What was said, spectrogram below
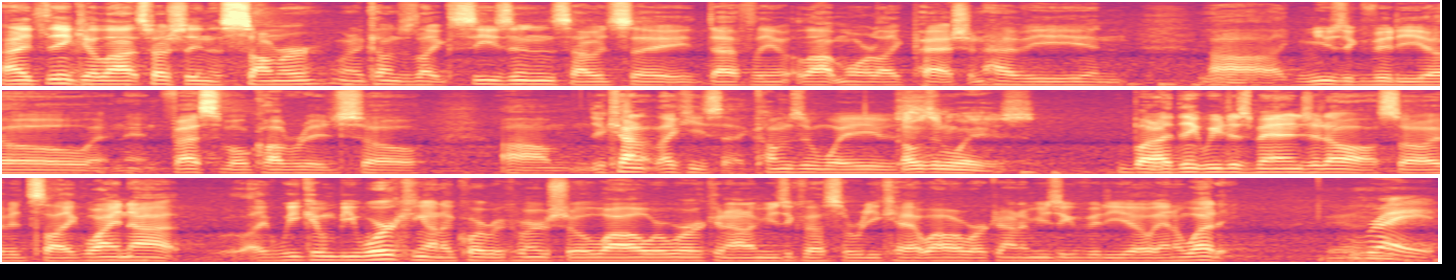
I think a lot, especially in the summer, when it comes to like seasons, I would say definitely a lot more like passion heavy and uh, like music video and, and festival coverage. So um, it kind of, like he said, comes in waves. Comes in waves. but I think we just manage it all. So if it's like, why not? Like we can be working on a corporate commercial while we're working on a music festival recap, while we're working on a music video and a wedding. Right,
